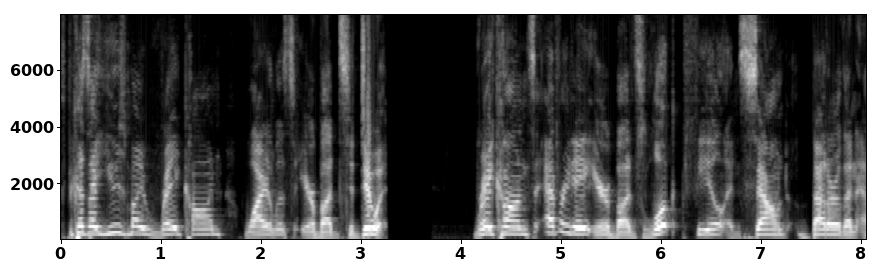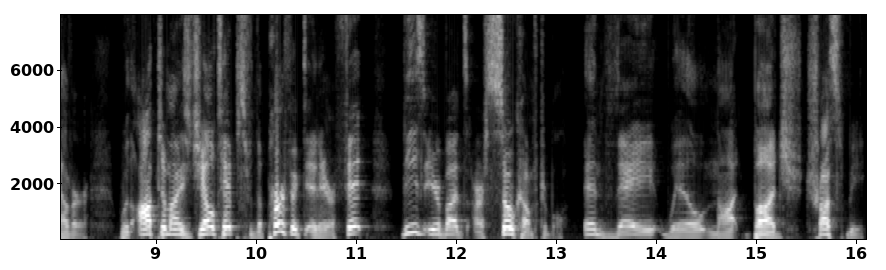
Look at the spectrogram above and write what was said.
is because I use my Raycon wireless earbuds to do it. Raycon's everyday earbuds look, feel, and sound better than ever. With optimized gel tips for the perfect in-ear fit, these earbuds are so comfortable, and they will not budge. Trust me.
